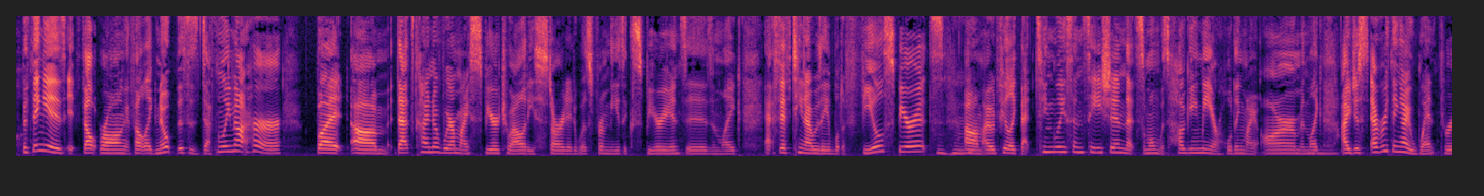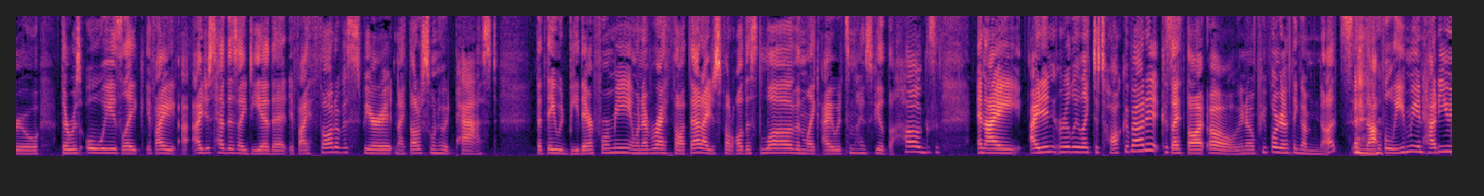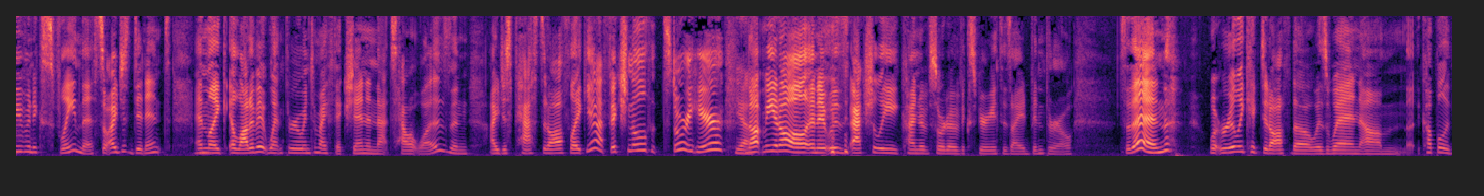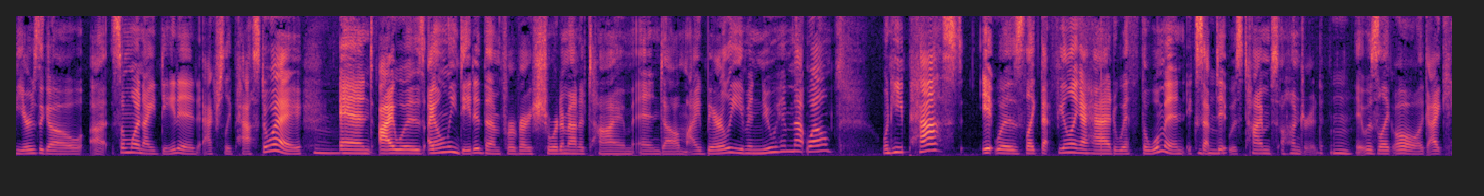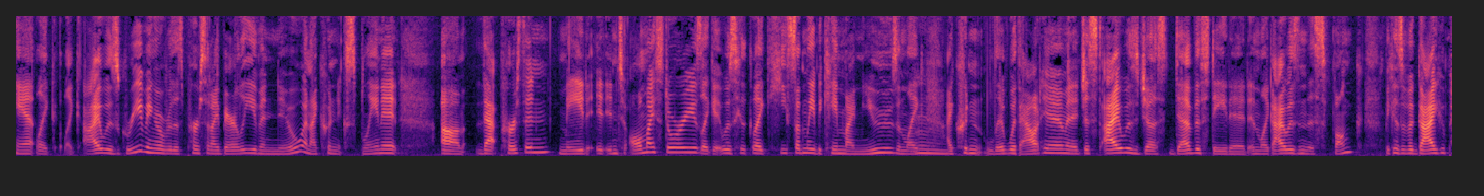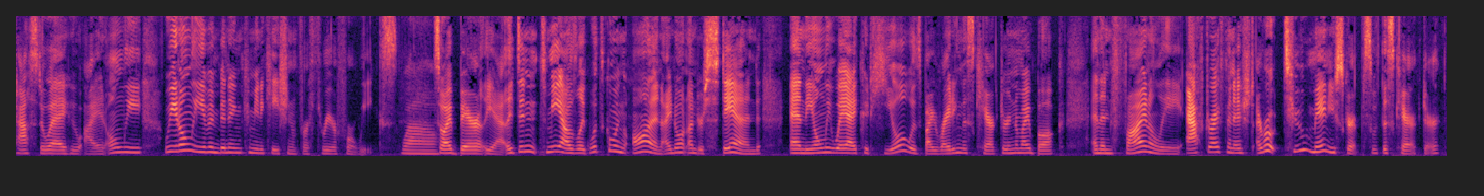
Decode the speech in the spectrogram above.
the thing is, it felt wrong. It felt like, nope, this is definitely not her. But um, that's kind of where my spirituality started was from these experiences. And like at 15, I was able to feel spirits. Mm-hmm. Um, I would feel like that tingly sensation that someone was hugging me or holding my arm. And like Mm-hmm. I just, everything I went through, there was always like, if I, I just had this idea that if I thought of a spirit and I thought of someone who had passed, that they would be there for me. And whenever I thought that, I just felt all this love and like I would sometimes feel the hugs. And I I didn't really like to talk about it because I thought, oh, you know, people are gonna think I'm nuts and not believe me. And how do you even explain this? So I just didn't. And mm. like a lot of it went through into my fiction, and that's how it was. And I just passed it off like, yeah, fictional story here, Yeah. not me at all. And it was actually kind of sort of experiences I had been through. So then, what really kicked it off, though, was when um, a couple of years ago, uh, someone I dated actually passed away, and I was I only dated them for a very short amount of time, and um, I barely even knew him that well. When he passed, it was like that feeling I had with the woman, except it was times a hundred. It was like, oh, like I can't, like, like I was grieving over this person I barely even knew, and I couldn't explain it. Um, that person made it into all my stories. Like it was like he suddenly became my muse, and like I couldn't live without him. And it just, I was just devastated, and like I was in this funk because of a guy who passed away, who I had only, we had only even been in communication for three or four weeks. Wow. So I barely, yeah, it didn't, to me, I was like, what's going on? I don't understand. And the only way I could heal was by writing this character into my book. And then finally, after I finished, I wrote two manuscripts with this character.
